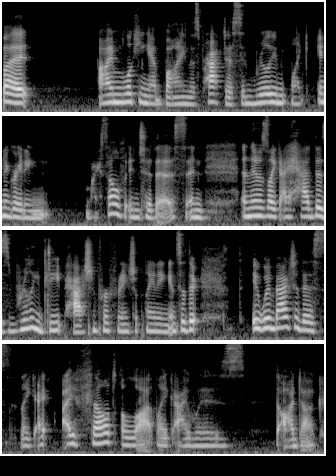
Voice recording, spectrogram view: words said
but I'm looking at buying this practice and really like integrating myself into this and and then it was like I had this really deep passion for financial planning and so there it went back to this like I, I felt a lot like I was the odd duck,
